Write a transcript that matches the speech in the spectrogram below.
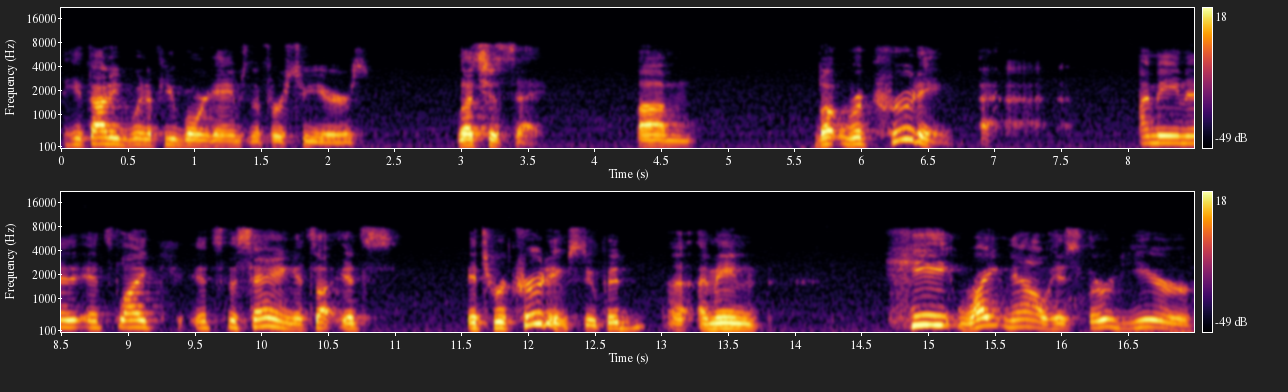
He thought he'd win a few more games in the first two years. Let's just say. Um, but recruiting, I mean, it's like it's the saying. It's it's it's recruiting, stupid. I mean he right now his third year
